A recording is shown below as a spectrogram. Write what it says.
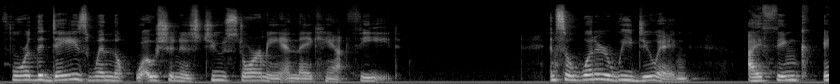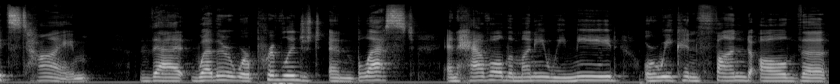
For the days when the ocean is too stormy and they can't feed. And so, what are we doing? I think it's time that whether we're privileged and blessed and have all the money we need, or we can fund all the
